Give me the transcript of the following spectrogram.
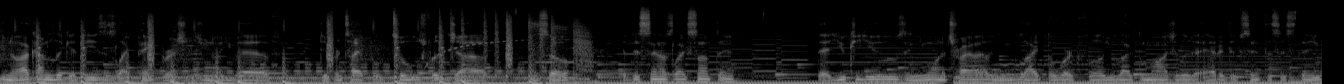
you know I kind of look at these as like paintbrushes. You know, you have different type of tools for the job, and so if this sounds like something that you can use and you want to try out and you like the workflow, you like the modular, the additive synthesis thing,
